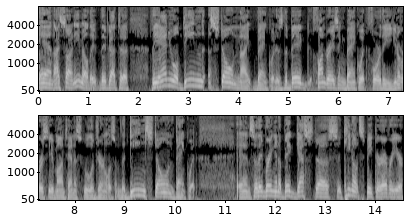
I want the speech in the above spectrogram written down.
And I saw an email. They, have got uh, the annual Dean Stone Night banquet is the big fundraising banquet for the University of Montana School of Journalism. The Dean Stone Banquet. And so they bring in a big guest uh, keynote speaker every year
